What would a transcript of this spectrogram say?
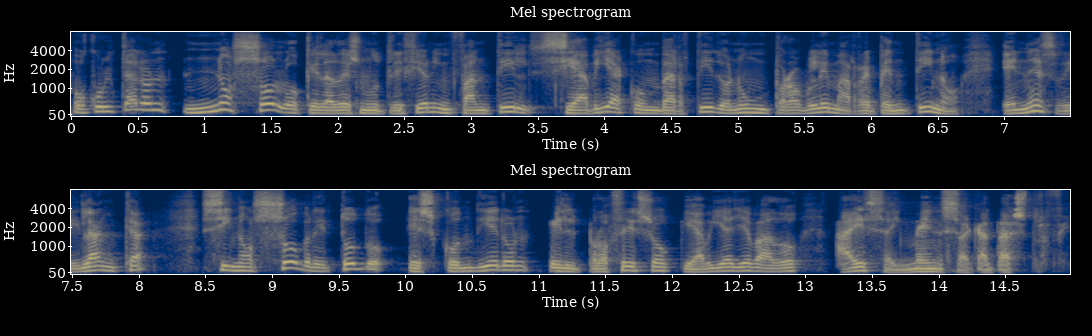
ocultaron no sólo que la desnutrición infantil se había convertido en un problema repentino en Sri Lanka, sino sobre todo escondieron el proceso que había llevado a esa inmensa catástrofe.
